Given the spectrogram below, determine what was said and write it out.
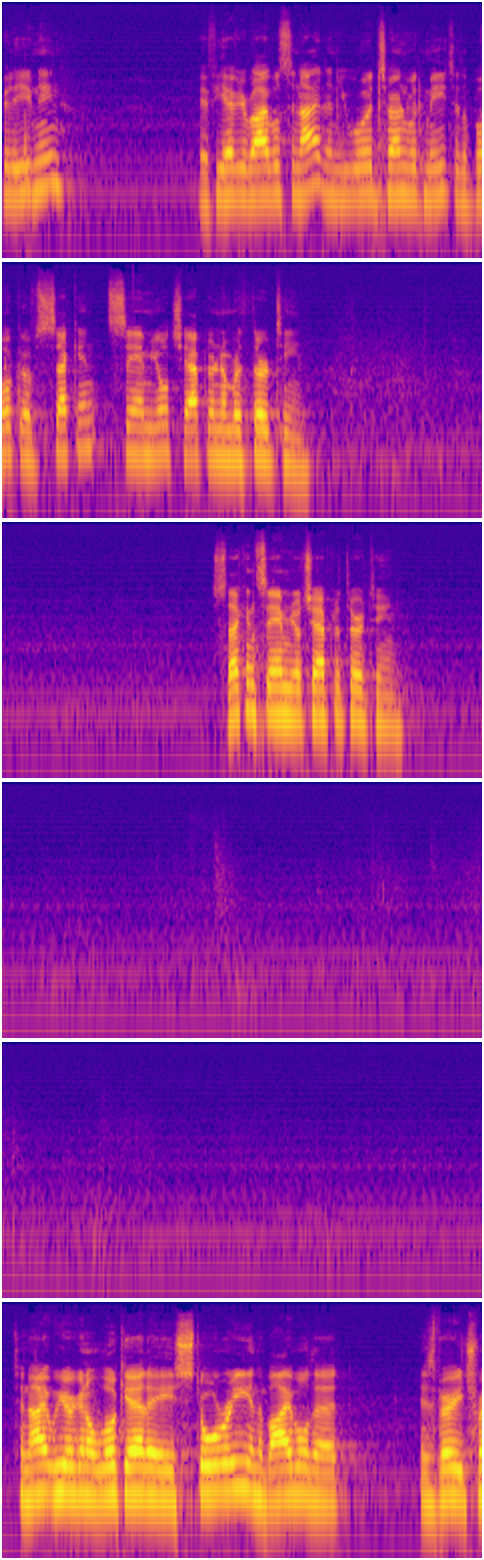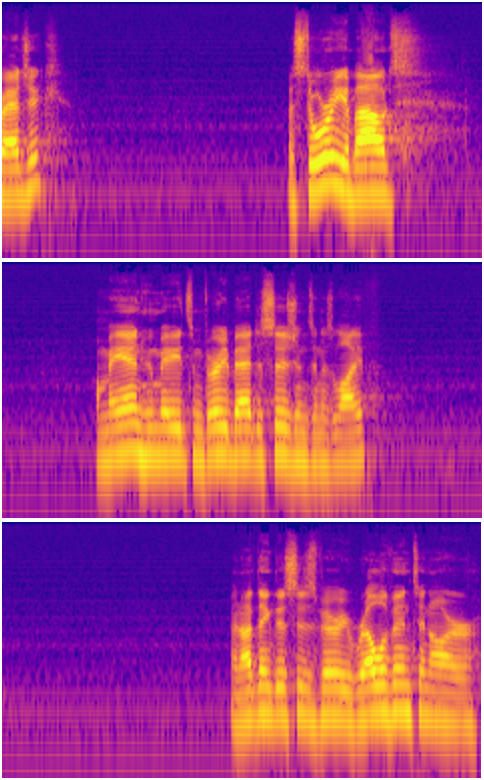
Good evening. If you have your Bibles tonight, and you would turn with me to the book of 2 Samuel, chapter number 13. 2 Samuel, chapter 13. Tonight we are going to look at a story in the Bible that is very tragic. A story about a man who made some very bad decisions in his life. And I think this is very relevant in our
